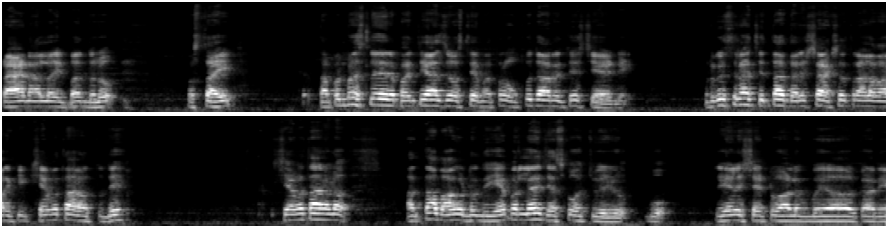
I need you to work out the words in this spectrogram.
ప్రయాణాల్లో ఇబ్బందులు వస్తాయి. తప్పని పరిస్థితులు ఏదైనా పని చేయాల్సి వస్తే మాత్రం ఉప్పు దానం చేసి చేయండి. మృగశిర చిత్త ధనిష్ట నక్షత్రాల వారికి క్షేమతార అవుతుంది క్షేమతారలో అంతా బాగుంటుంది. ఏ పనులే చేసుకోవచ్చు వీరు రియల్ ఎస్టేట్ వాళ్ళకు కానీ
